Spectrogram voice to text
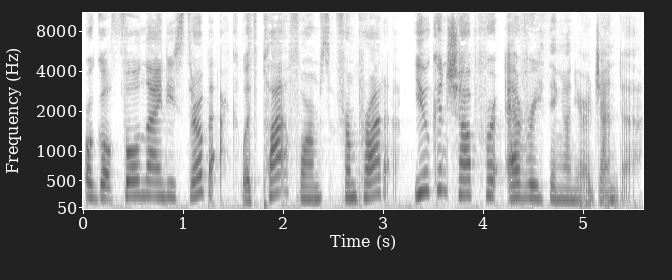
or go full 90s throwback with platforms from Prada. You can shop for everything on your agenda,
